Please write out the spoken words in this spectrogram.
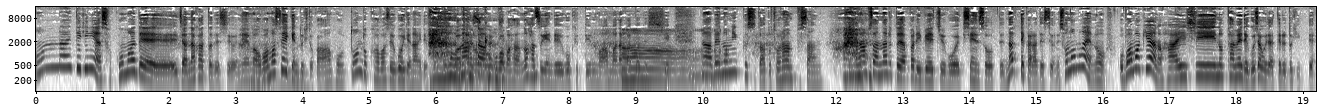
本来的にはそこまでじゃなかったですよね、まあ、オバマ政権の時とか、ほとんど為替動いてないですけど、オバマさんの発言で動くっていうのもあんまなかったですし、アベノミクスとあとトランプさん、トランプさんになるとやっぱり米中貿易戦争ってなってからですよね、その前のオバマケアの廃止のためでぐちゃぐちゃやってる時って、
